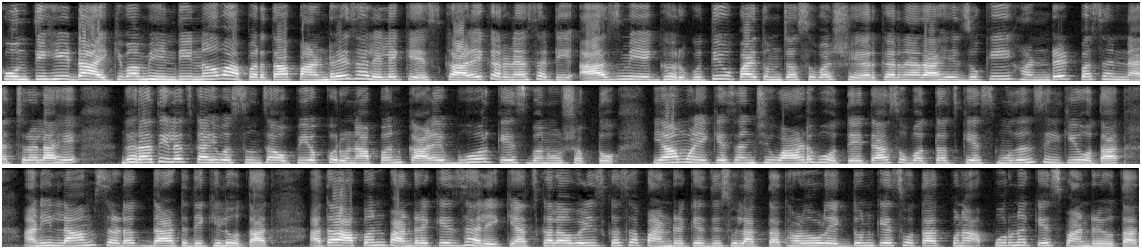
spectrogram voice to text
कोणतीही डाय किंवा मेहंदी न वापरता पांढरे झालेले केस काळे करण्यासाठी आज मी एक घरगुती उपाय तुमच्यासोबत शेअर करणार आहे जो की हंड्रेड पर्सेंट नॅचरल आहे. घरातीलच काही वस्तूंचा उपयोग करून आपण काळे भोर केस बनवू शकतो. यामुळे केसांची वाढ होते त्यासोबतच केस मुदन सिल्की होतात आणि लांब सडक दाट देखील होतात. आता आपण पांढरे केस झाले की आजकाल अवेळीच कसं पांढरे केस दिसू लागतात. हळूहळू एक दोन केस होतात पुन्हा पूर्ण केस पांढरे होतात.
